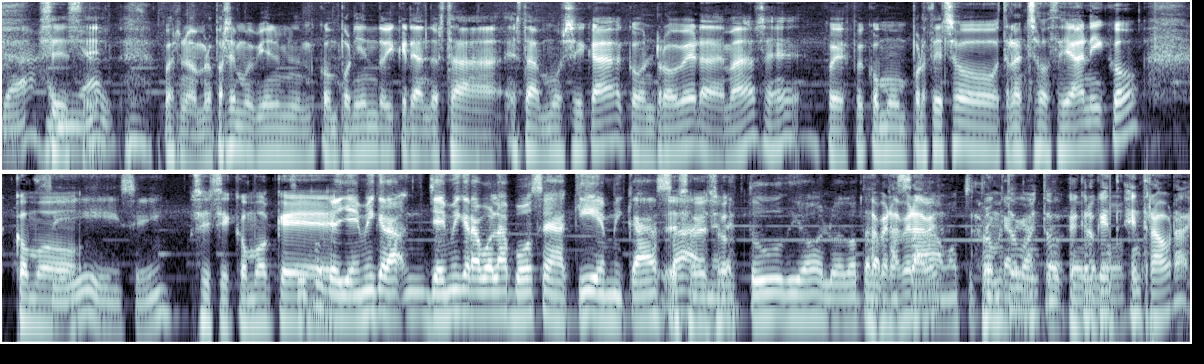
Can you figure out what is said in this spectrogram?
Ya, Sí, sí. Pues no, me lo pasé muy bien componiendo y creando esta, esta música con Robert, además. ¿eh? Fue, fue como un proceso transoceánico, como... Sí, sí. Sí, sí, como Sí, que... porque Jamie, gra- Jamie grabó las voces aquí en mi casa, Eso, en eso. el estudio, luego te a ver, a ver, a ver. Un tú te momento, un momento, que creo que entra ahora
